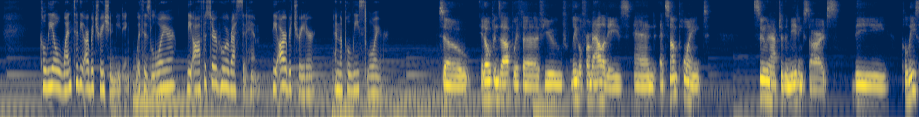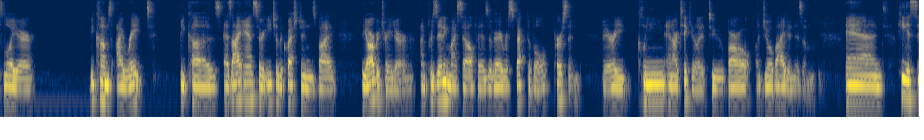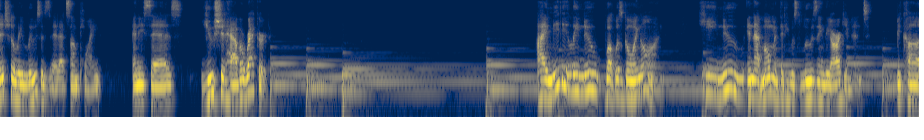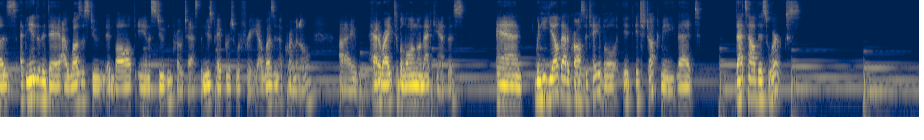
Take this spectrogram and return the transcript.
Khalil went to the arbitration meeting with his lawyer, the officer who arrested him, the arbitrator, and the police lawyer. So it opens up with a few legal formalities. And at some point, soon after the meeting starts, the police lawyer becomes irate because as I answer each of the questions by the arbitrator, I'm presenting myself as a very respectable person, very clean, and articulate, to borrow a Joe Bidenism. And he essentially loses it at some point and he says, You should have a record. I immediately knew what was going on. He knew in that moment that he was losing the argument because at the end of the day, I was a student involved in a student protest. The newspapers were free. I wasn't a criminal. I had a right to belong on that campus. And when he yelled that across the table, it, it struck me that that's how this works.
